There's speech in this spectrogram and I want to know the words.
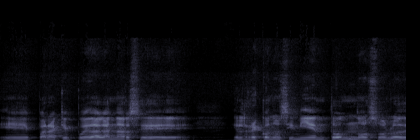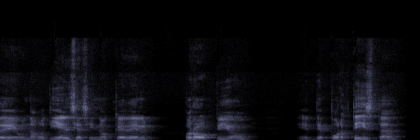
eh, para que pueda ganarse el reconocimiento no solo de una audiencia, sino que del propio deportista,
